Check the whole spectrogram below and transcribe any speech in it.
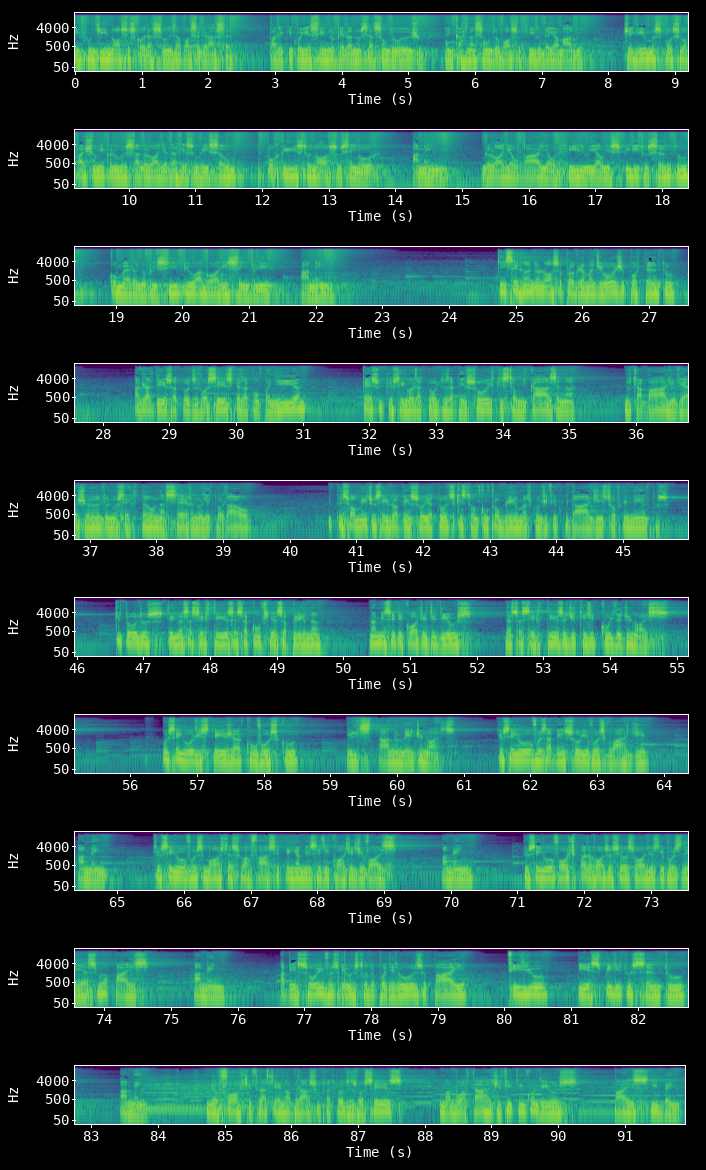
infundi em nossos corações a vossa graça, para que, conhecendo pela anunciação do anjo a encarnação do vosso Filho bem-amado, cheguemos por sua paixão e cruz à glória da ressurreição, por Cristo nosso Senhor. Amém. Glória ao Pai, ao Filho e ao Espírito Santo, como era no princípio, agora e sempre. Amém. Encerrando o nosso programa de hoje, portanto, agradeço a todos vocês pela companhia. Peço que o Senhor a todos abençoe que estão em casa, na, no trabalho, viajando, no sertão, na serra, no litoral e principalmente o Senhor abençoe a todos que estão com problemas, com dificuldades sofrimentos. Que todos tenham essa certeza, essa confiança plena na misericórdia de Deus, nessa certeza de que Ele cuida de nós. O Senhor esteja convosco, Ele está no meio de nós. Que o Senhor vos abençoe e vos guarde. Amém. Que o Senhor vos mostre a sua face e tenha misericórdia de vós. Amém. Que o Senhor volte para vós os seus olhos e vos dê a sua paz. Amém. Abençoe-vos Deus Todo-Poderoso, Pai, Filho e Espírito Santo. Amém. Meu forte e fraterno abraço para todos vocês. Uma boa tarde, fiquem com Deus. Paz e bem.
